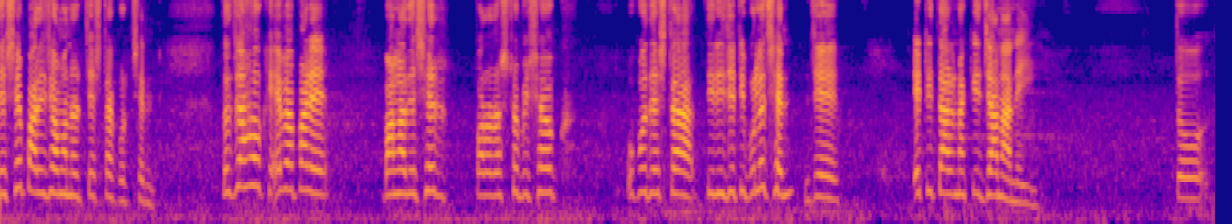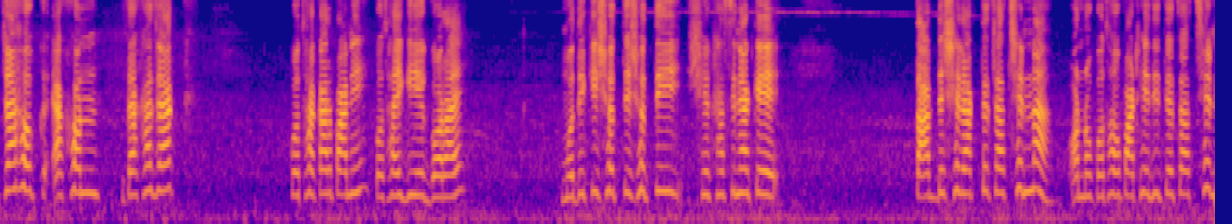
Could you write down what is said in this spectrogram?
দেশে পাড়ি জমানোর চেষ্টা করছেন। তো যা হোক এ ব্যাপারে বাংলাদেশের পররাষ্ট্র বিষয়ক উপদেষ্টা তিনি যেটি বলেছেন যে এটি তার নাকি জানা নেই। তো যা হোক, এখন দেখা যাক কোথাকার পানি, কোথায় গিয়ে গড়ায়। মোদি কি সত্যি সত্যি শেখ হাসিনাকে তার দেশে রাখতে চাচ্ছেন না? অন্য কোথাও পাঠিয়ে দিতে চাচ্ছেন?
